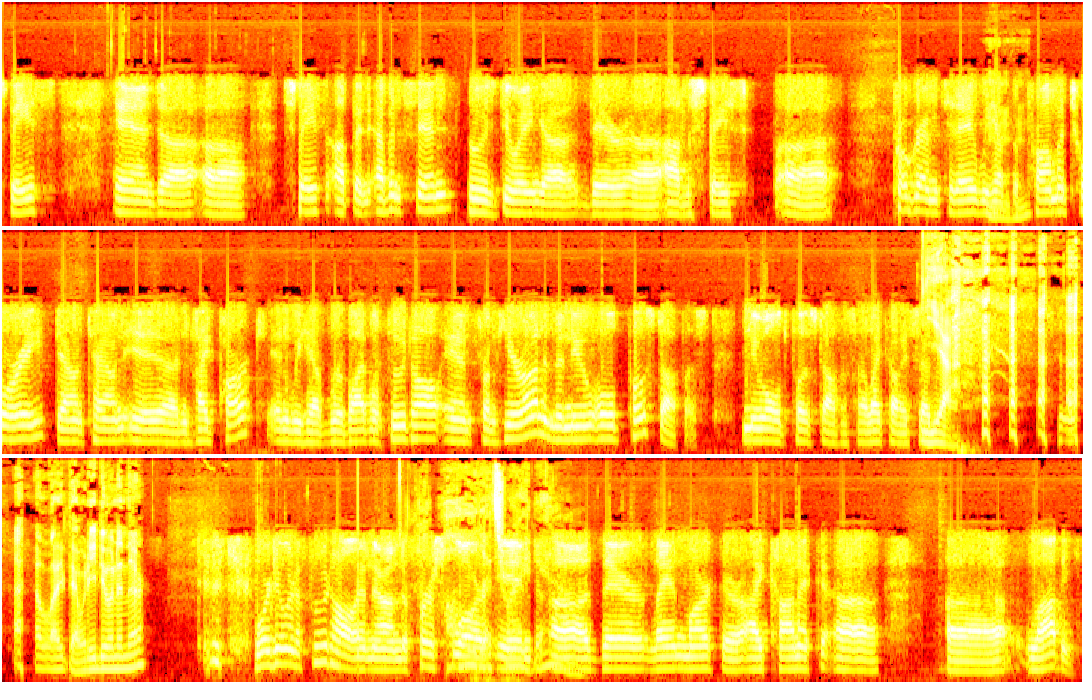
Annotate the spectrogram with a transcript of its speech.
Space and uh, uh, Space up in Evanston, who is doing uh, their uh, out of space uh, programming today. We have mm-hmm. the Promontory downtown in Hyde Park, and we have Revival Food Hall, and from here on in the new old post office. New old post office. I like how I said. That. Yeah, I like that. What are you doing in there? We're doing a food hall in there on the first oh, floor oh, in right, yeah. uh, their landmark, their iconic uh, uh, lobby,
